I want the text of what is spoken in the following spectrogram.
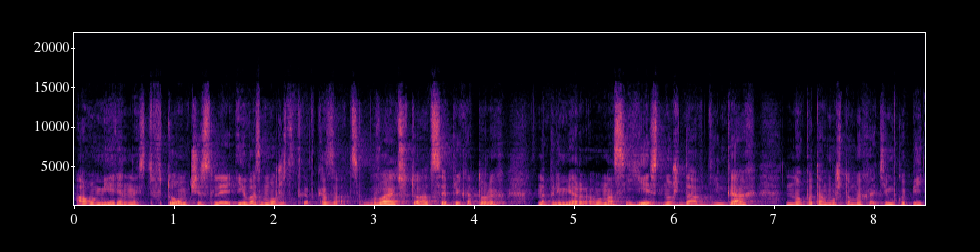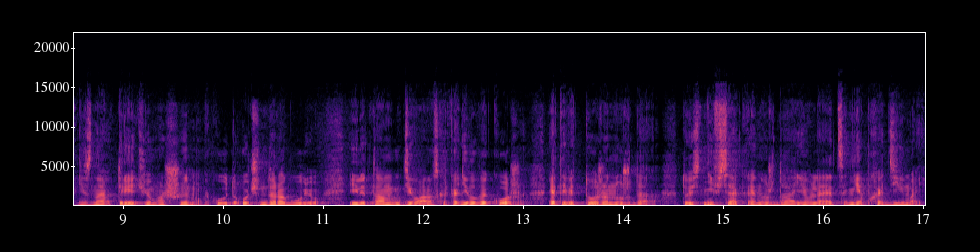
А умеренность в том числе и возможность отказаться. Бывают ситуации, при которых, например, у нас есть нужда в деньгах, но потому что мы хотим купить, не знаю, третью машину, какую-то очень дорогую, или там диван из крокодиловой кожи. Это ведь тоже нужда. То есть не всякая нужда является необходимой.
